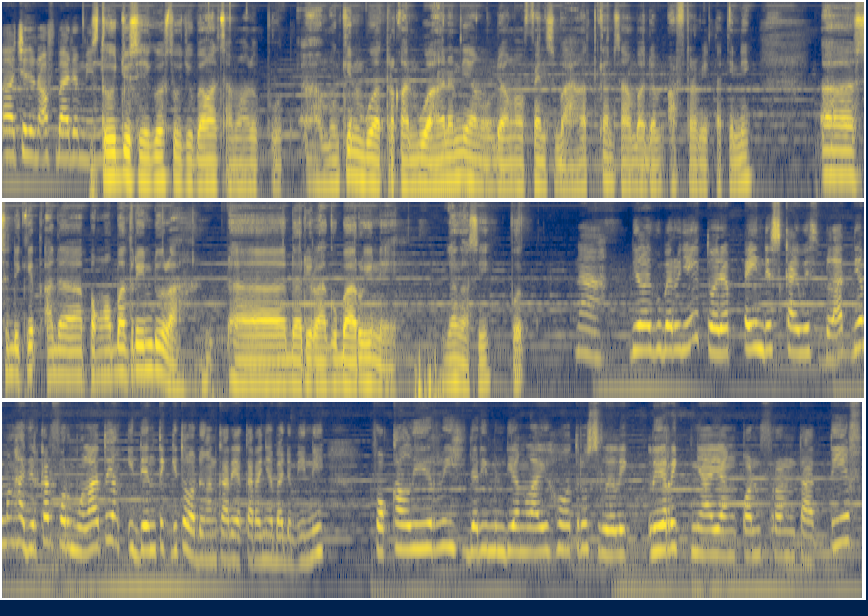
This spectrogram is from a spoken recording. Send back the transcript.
uh, Children of Bodom ini. Setuju sih, gue setuju banget sama lu Put. Eh, mungkin buat rekan buana nih yang udah ngefans banget kan sama Bodom After Midnight ini, eh, sedikit ada pengobat rindu lah eh, dari lagu baru ini. Ya nggak sih, Put? Nah, di lagu barunya itu ada Paint the Sky with Blood. Dia menghadirkan formula itu yang identik gitu loh dengan karya-karyanya Badem ini. Vokal lirih dari mendiang Laiho, terus lirik liriknya yang konfrontatif,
